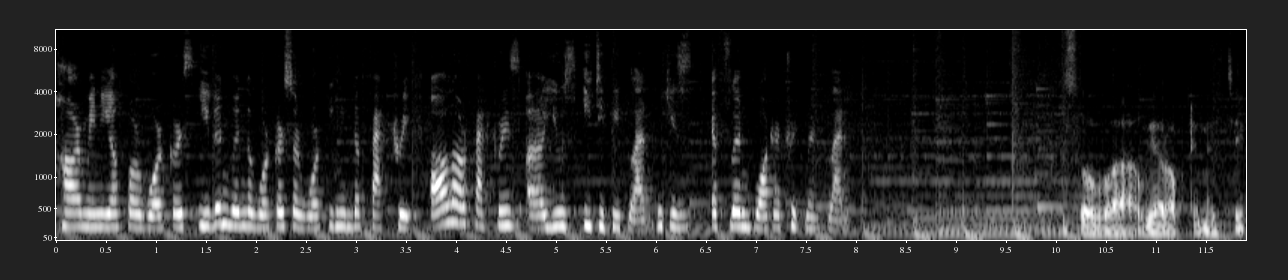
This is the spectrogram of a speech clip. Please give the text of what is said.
harm any of our workers, even when the workers are working in the factory. All our factories uh, use ETP plant, which is effluent water treatment plant. So uh, we are optimistic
